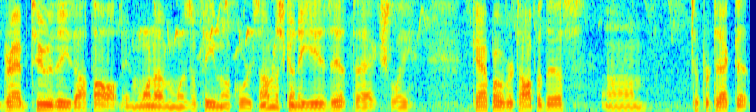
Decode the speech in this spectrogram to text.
grabbed two of these I thought and one of them was a female cord. So I'm just going to use it to actually cap over top of this um, to protect it.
